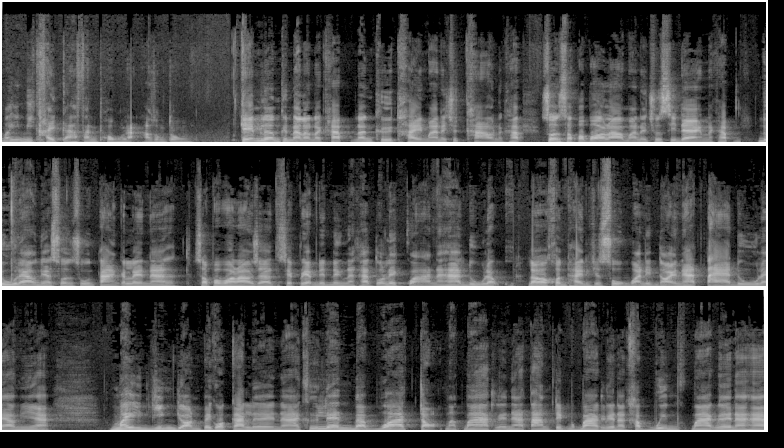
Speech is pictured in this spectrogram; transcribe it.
ไม่มีใครกล้าฟันธงละเอาตรงๆ เกมเริ่มขึ้นมาแล้วนะครับ นั่นคือไทยมาในชุดขาวนะครับ ส่วนสปปลาวมาในชุดสีแดงนะครับ ดูแล้วเนี่ยส่วนศูนย์ต่างกันเลยนะ สปปลาวจะเสียเปรียบนิดนึงนะคะ ตัวเล็กกว่านะฮะ ดูแล้ว แล้วก็คนไทยนี่จะสูงกว่านิดหน่อยนะ แต่ดูแล้วเนี่ยไม่ยิ่งหย่อนไปกว่ากันเลยนะ คือเล่นแบบว่าเจาะมากๆเลยนะ ตามติดมากๆเลยนะครับ วิ่งมากๆเลยนะฮะ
